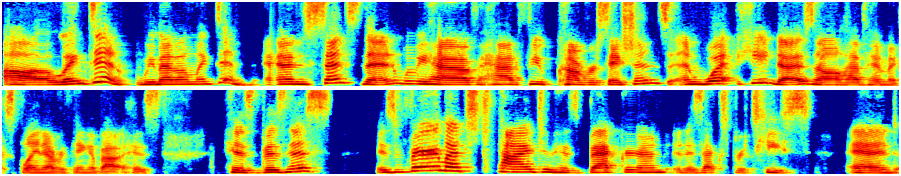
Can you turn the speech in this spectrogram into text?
uh, LinkedIn. We met on LinkedIn. And since then, we have had a few conversations. And what he does, and I'll have him explain everything about his his business, is very much tied to his background and his expertise. And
